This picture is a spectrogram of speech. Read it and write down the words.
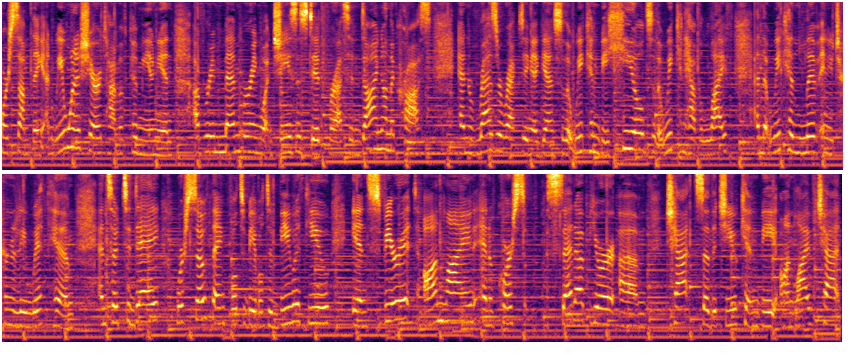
or something, and we want to share a time of communion of remembering what Jesus did for us in dying on the cross and resurrecting again so that we can be healed, so that we can have life, and that we can live in eternity with Him. And so today, we're so thankful to be able to be with you in spirit, online, and of course, set up your um, chat so that you can be on live chat.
